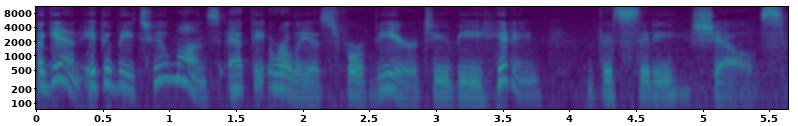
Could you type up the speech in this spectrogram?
again, it could be two months at the earliest for beer to be hitting the city shelves.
